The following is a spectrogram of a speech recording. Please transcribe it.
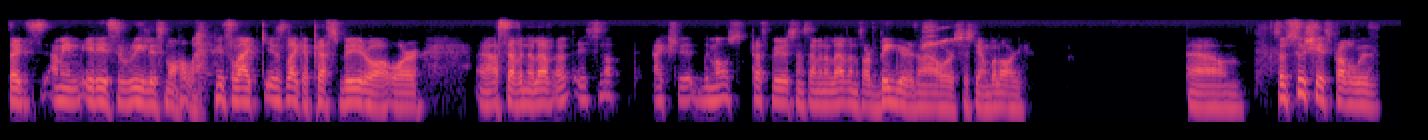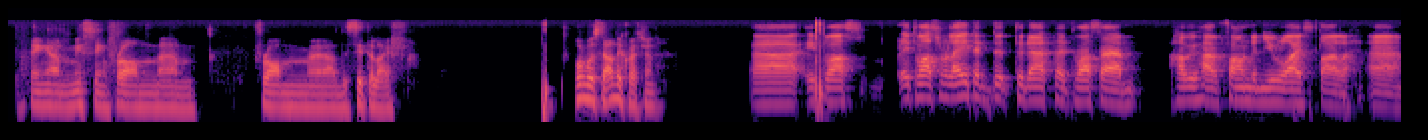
So it's I mean it is really small. It's like it's like a Pressbyrå or a 7-Eleven. It's not actually the most Pressbyrås and 7-Elevens are bigger than our Systembolag. Um, so sushi is probably thing I'm missing from um, from uh, the city life. What was the other question? Uh, it was it was related to, to that. It was um, how you have found a new lifestyle, uh,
